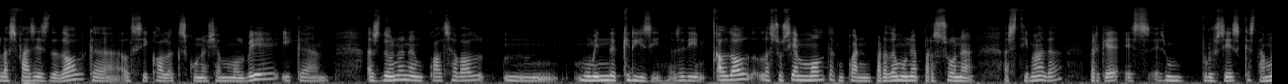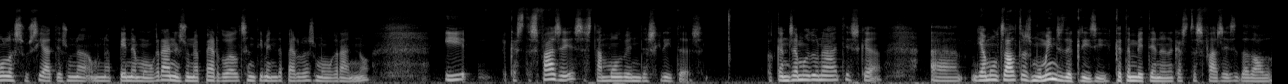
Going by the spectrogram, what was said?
les fases de dol que els psicòlegs coneixem molt bé i que es donen en qualsevol mm, moment de crisi. És a dir, el dol l'associem molt quan perdem una persona estimada, perquè és, és un procés que està molt associat, és una, una pena molt gran, és una pèrdua, el sentiment de pèrdua és molt gran, no? I aquestes fases estan molt ben descrites. El que ens hem adonat és que eh, hi ha molts altres moments de crisi que també tenen aquestes fases de dol.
